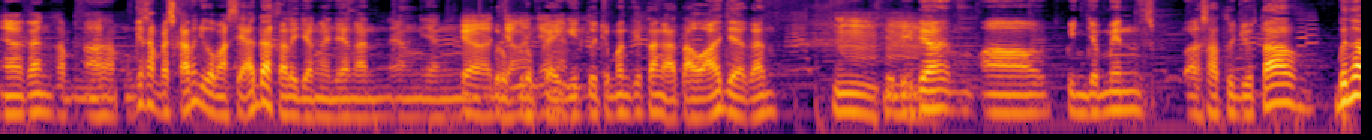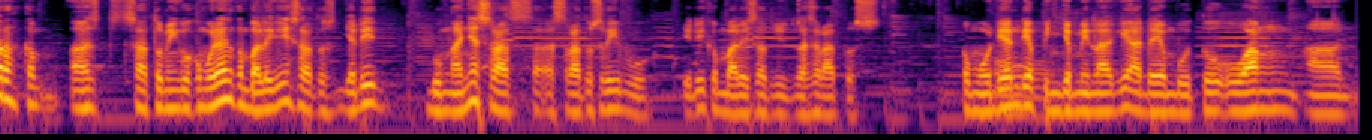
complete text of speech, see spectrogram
ya kan sam- ah, mungkin sampai sekarang juga masih ada kali jangan-jangan yang yang Ya, grup-grup kayak gitu cuman kita nggak tahu aja kan Hmm, jadi hmm. dia uh, pinjemin uh, satu juta bener ke- uh, satu minggu kemudian kembalinya 100 jadi bunganya seratus ribu jadi kembali satu juta seratus kemudian dia Oh. pinjemin lagi ada yang butuh uang uh, 5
